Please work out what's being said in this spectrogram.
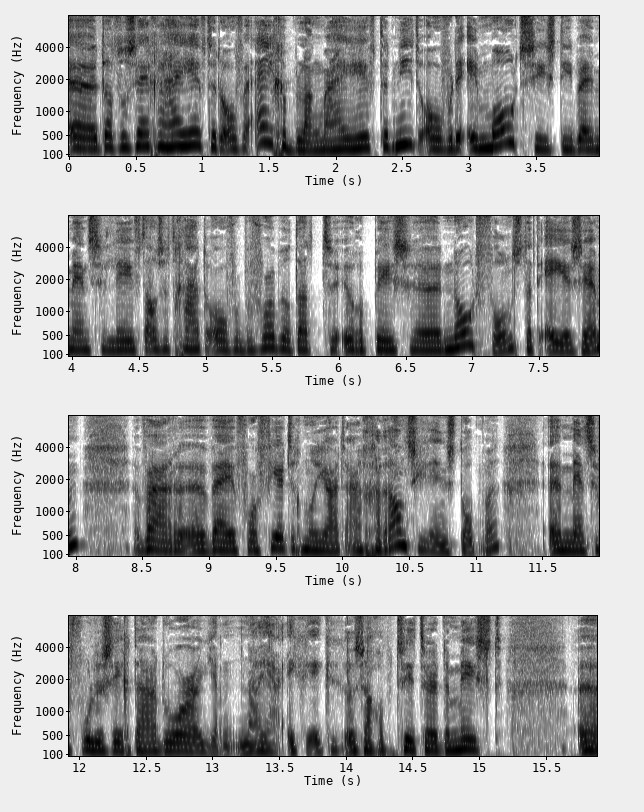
Uh, dat wil zeggen, hij heeft het over eigen belang... maar hij heeft het niet over de emoties die bij mensen leeft... als het gaat over bijvoorbeeld dat Europese noodfonds, dat ESM... waar uh, wij voor 40 miljard aan garanties in stoppen. Uh, mensen voelen zich daardoor... Nou ja, ik, ik zag op Twitter de meest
